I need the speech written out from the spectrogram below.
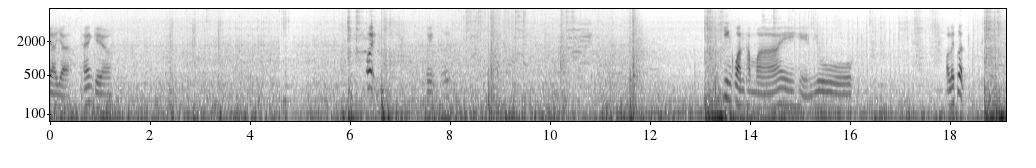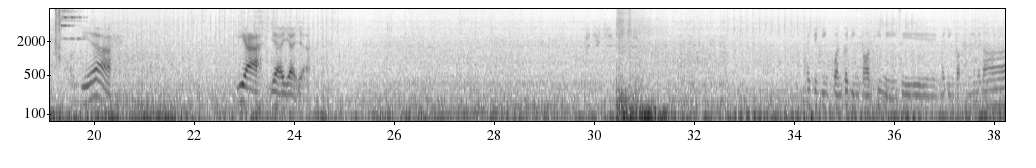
Yeah, yeah. Thank you. โอ้ยเฮ้ยเฮ้ยยิงควันทำไมเห็นอยู่ เอาเลยเพื่อนเยียเยียเยียเยียถ้าจะยิงควันก็ยิงตอนที่หนีสิ มายิงตอนนี้ไม่ได้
